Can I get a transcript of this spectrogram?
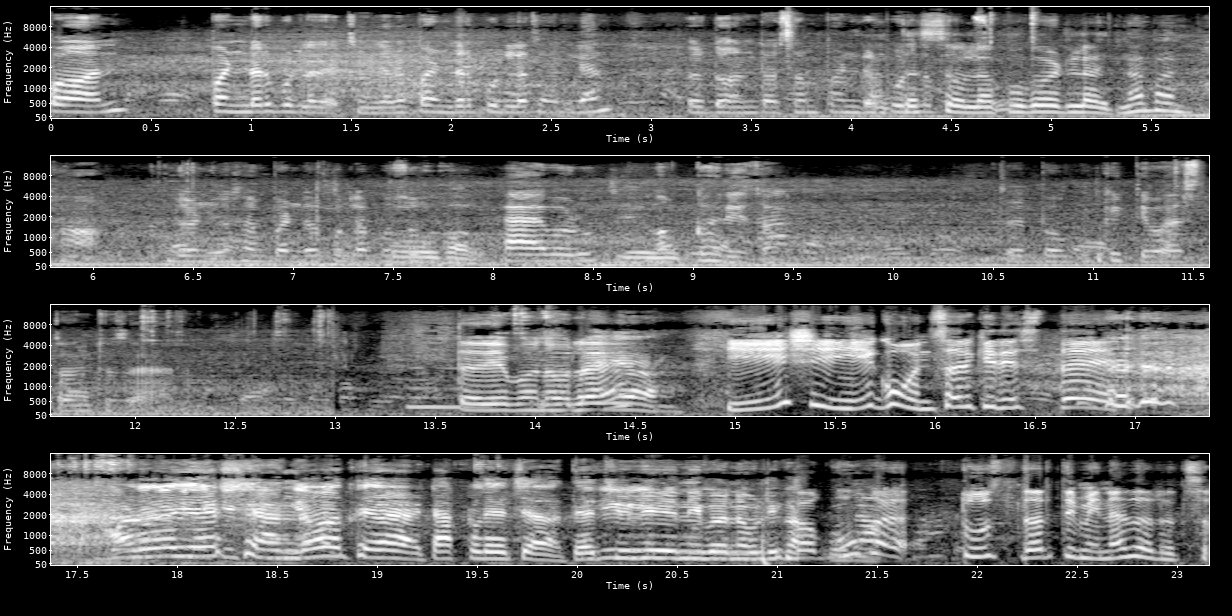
पण पंढरपूरला जायचं. म्हणजे आम्ही पंढरपूरला चालल्या तर दोन तासां आता पंढरपूरला सोलापूर गडला आहेत ना पण? हां दोन दिवसां पंढरपूरला हो, पोहोचू. भाऊ. काय बडू. मग घरी जा. तर बघू किती वाजता तुझं तर हे बनवलंय. ही शी ही गोनसारखी दिसते. टाकल्याच्या. त्याची वेणी बनवली बघू तूच तर ती मी नाही धरत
